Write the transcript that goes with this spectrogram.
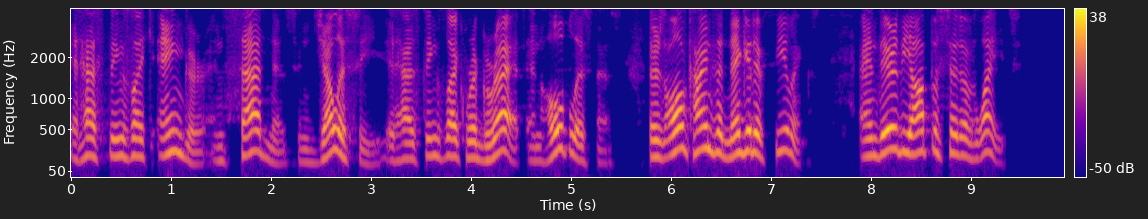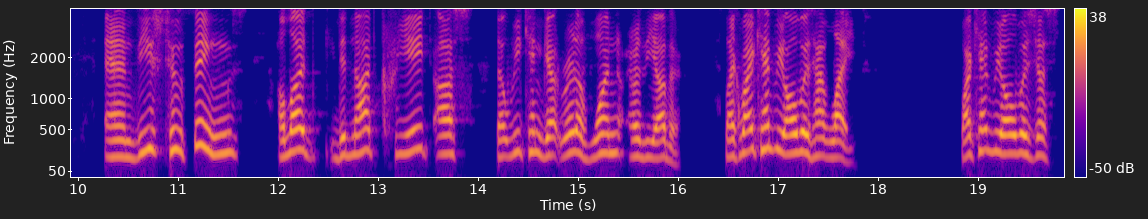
It has things like anger and sadness and jealousy. It has things like regret and hopelessness. There's all kinds of negative feelings. And they're the opposite of light. And these two things, Allah did not create us that we can get rid of one or the other. Like, why can't we always have light? Why can't we always just,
